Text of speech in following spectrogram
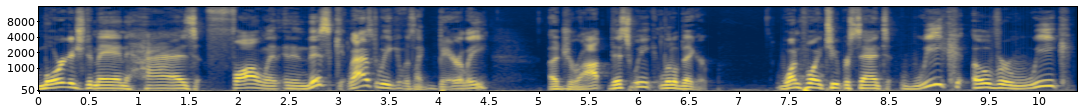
mortgage demand has fallen. And in this last week, it was like barely a drop. This week, a little bigger 1.2% week over week,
